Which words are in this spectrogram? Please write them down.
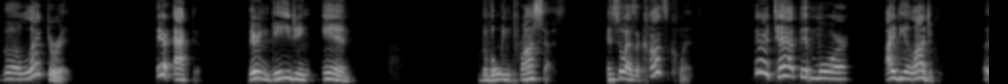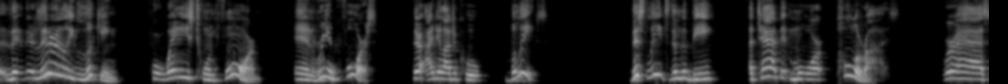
the electorate, they're active, they're engaging in the voting process. And so, as a consequence, they're a tad bit more ideological. Uh, they're literally looking for ways to inform and reinforce their ideological beliefs. This leads them to be a tad bit more polarized. Whereas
